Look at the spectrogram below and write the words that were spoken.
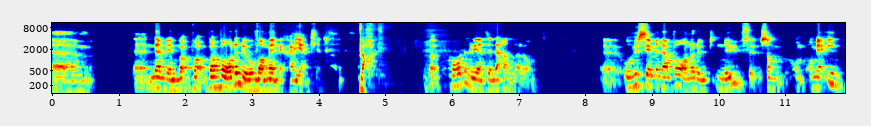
Eh, nämligen, vad, vad, vad var det nu att vara människa egentligen? Ja. Vad vad var det nu egentligen det handlar om? Eh, Och hur ser mina vanor ut nu för, som, om, om jag in,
